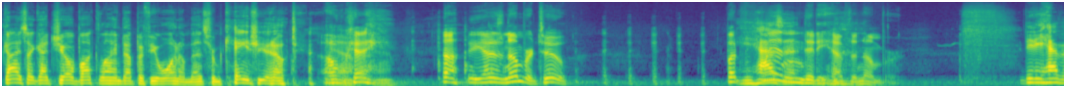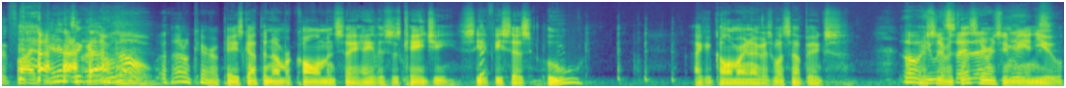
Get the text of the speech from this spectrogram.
Guys, I got Joe Buck lined up if you want him. That's from KG and O-Town. Okay, he had his number too. But He has when it. did he have the number? Did he have it five minutes ago? I don't know. I don't care. Okay, he's got the number. Call him and say, hey, this is KG. See if he says, who? I could call him right now. He goes, what's up, Biggs? Oh, That's he the would difference- say that's the that? difference between me and Iggs. you.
